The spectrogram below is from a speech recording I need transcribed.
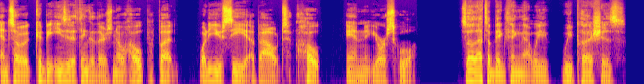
And so it could be easy to think that there's no hope, but what do you see about hope in your school? So that's a big thing that we we push is,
